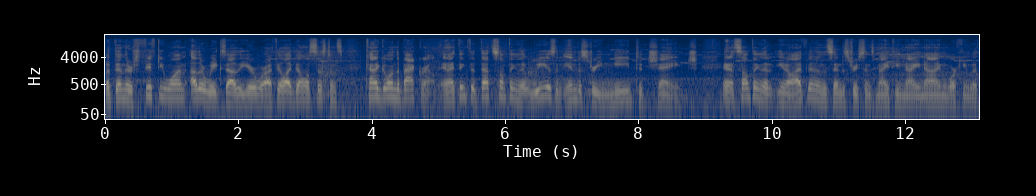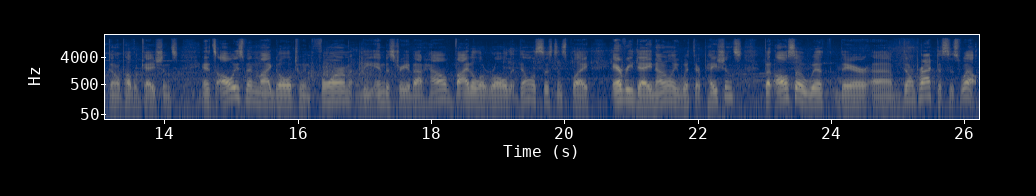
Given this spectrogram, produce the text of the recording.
But then there's 51 other weeks out of the year where I feel like dental assistants kind of go in the background. And I think that that's something that we as an industry need to change. And it's something that, you know, I've been in this industry since 1999 working with dental publications. And it's always been my goal to inform the industry about how vital a role that dental assistants play every day, not only with their patients, but also with their uh, dental practice as well,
